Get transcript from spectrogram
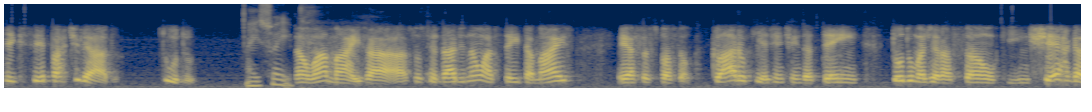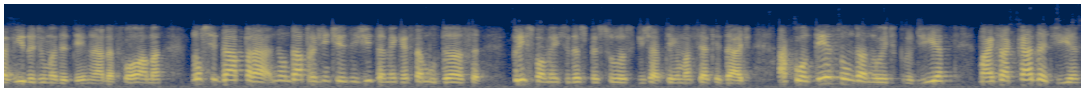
tem que ser partilhado. Tudo. É isso aí. Não há mais, a, a sociedade não aceita mais essa situação. Claro que a gente ainda tem toda uma geração que enxerga a vida de uma determinada forma. Não se dá para não dá para a gente exigir também que essa mudança, principalmente das pessoas que já têm uma certa idade, aconteçam da noite para o dia, mas a cada dia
